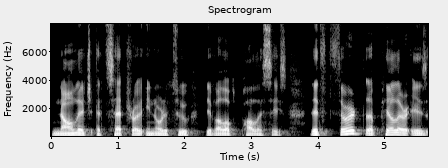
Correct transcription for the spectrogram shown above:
knowledge, etc., in order to develop policies. The third uh, pillar is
